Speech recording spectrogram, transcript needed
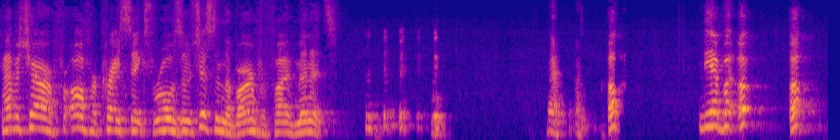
Have a shower. For, oh, for Christ's sakes, Rose, I was just in the barn for five minutes. up. Yeah, but up, up.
